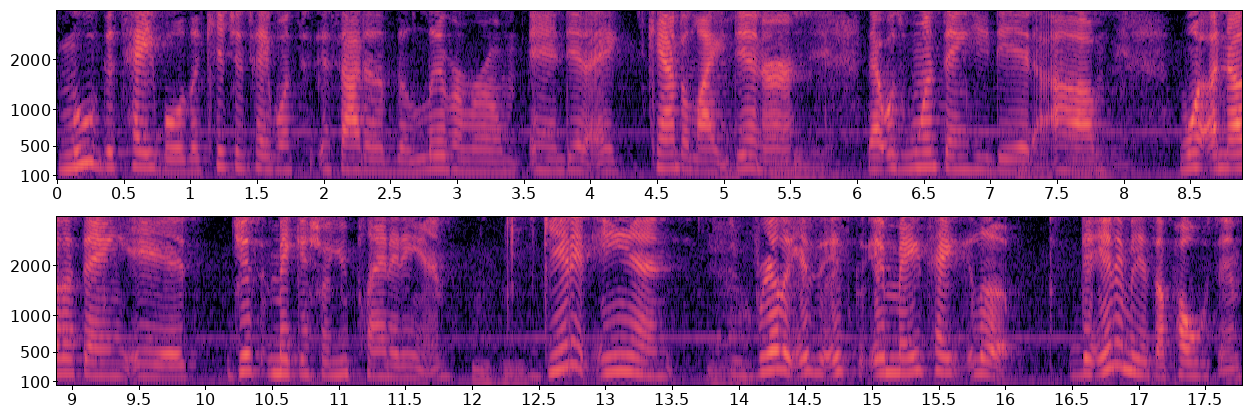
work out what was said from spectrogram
moved the table, the kitchen table, inside of the living room and did a candlelight dinner. That was one thing he did. Um, one another thing is just making sure you plan it in. Get it in. It's really, it's, it's, it may take. Look, the enemy is opposing.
